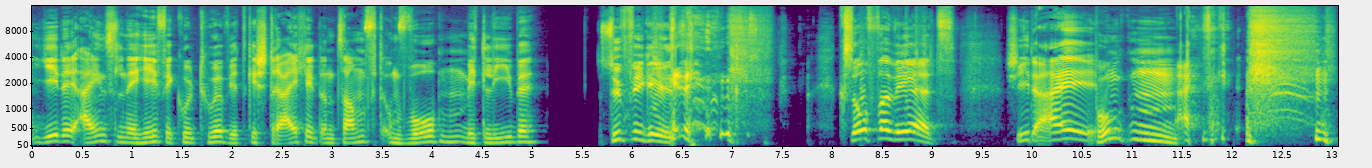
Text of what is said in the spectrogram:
jede einzelne Hefekultur wird gestreichelt und sanft umwoben mit Liebe. Süffiges! Gesoffen wird! Schiedei. Pumpen!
